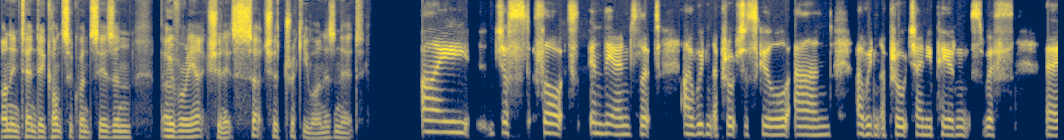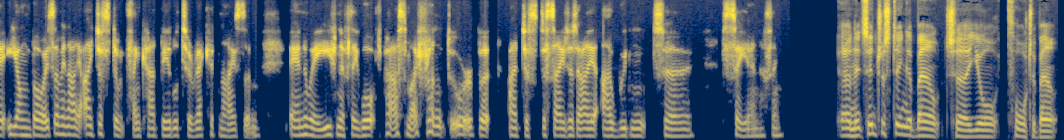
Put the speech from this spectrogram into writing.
unintended consequences and overreaction. It's such a tricky one, isn't it? I just thought in the end that I wouldn't approach the school and I wouldn't approach any parents with uh, young boys. I mean, I, I just don't think I'd be able to recognise them anyway, even if they walked past my front door. But I just decided I, I wouldn't uh, say anything. And it's interesting about uh, your thought about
